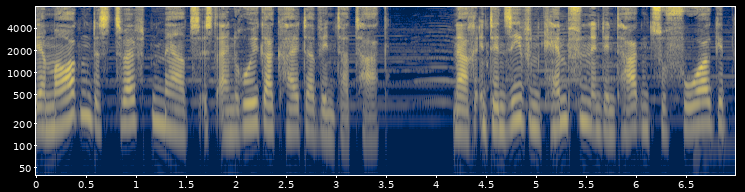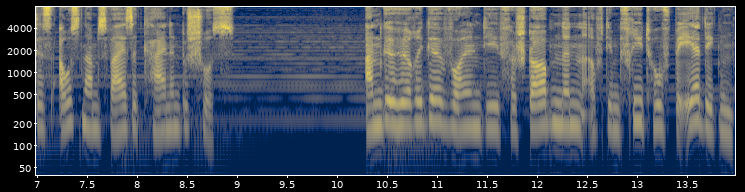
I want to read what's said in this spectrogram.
Der Morgen des 12. März ist ein ruhiger, kalter Wintertag. Nach intensiven Kämpfen in den Tagen zuvor gibt es ausnahmsweise keinen Beschuss. Angehörige wollen die Verstorbenen auf dem Friedhof beerdigen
